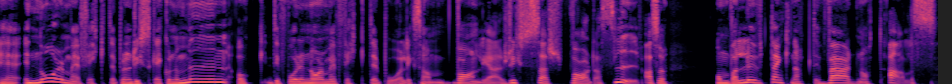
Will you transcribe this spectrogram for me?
eh, enorma effekter på den ryska ekonomin och det får enorma effekter på liksom, vanliga ryssars vardagsliv. Alltså, om valutan knappt är värd något alls,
